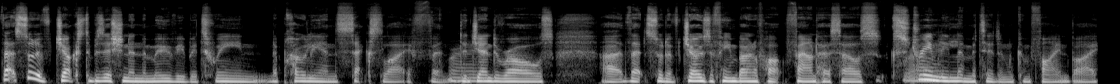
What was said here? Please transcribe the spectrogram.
that sort of juxtaposition in the movie between Napoleon's sex life and right. the gender roles, uh, that sort of Josephine Bonaparte found herself extremely right. limited and confined by,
